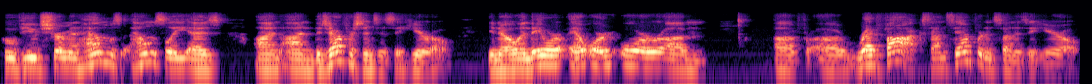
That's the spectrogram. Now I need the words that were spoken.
who viewed sherman Helms, Hemsley as on on the Jeffersons as a hero, you know, and they were or or um, uh, uh, Redd Foxx on Sanford and Son as a hero.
